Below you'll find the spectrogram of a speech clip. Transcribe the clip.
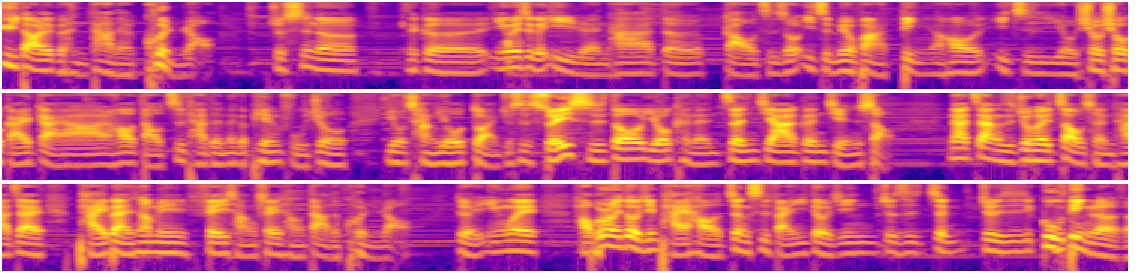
遇到了一个很大的困扰，就是呢，那个因为这个艺人他的稿子之后一直没有办法定，然后一直有修修改改啊，然后导致他的那个篇幅就有长有短，就是随时都有可能增加跟减少。那这样子就会造成他在排版上面非常非常大的困扰。对，因为好不容易都已经排好，正式反义都已经就是正就是固定了，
